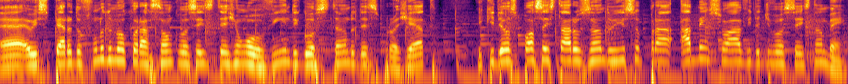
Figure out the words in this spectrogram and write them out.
É, eu espero do fundo do meu coração que vocês estejam ouvindo e gostando desse projeto e que Deus possa estar usando isso para abençoar a vida de vocês também.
